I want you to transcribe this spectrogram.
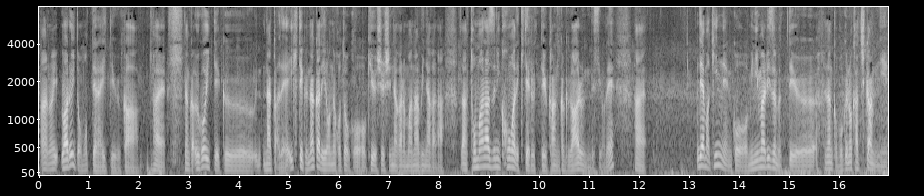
あの、悪いと思ってないっていうか、はい。なんか動いていく中で、生きていく中でいろんなことをこう、吸収しながら学びながら、止まらずにここまで来てるっていう感覚があるんですよね。はい。で、まあ近年こう、ミニマリズムっていう、なんか僕の価値観に、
